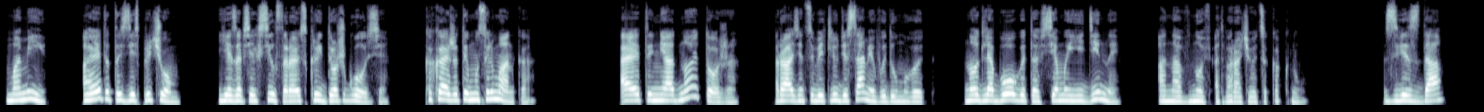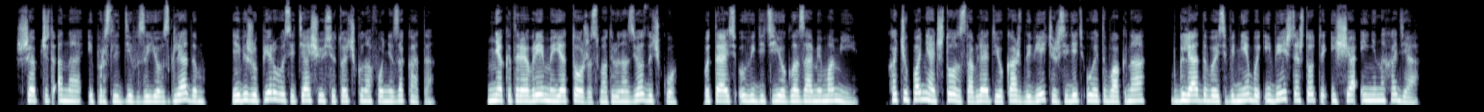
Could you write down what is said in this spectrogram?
«Мами, а это-то здесь при чем?» Я изо всех сил стараюсь скрыть дрожь в голосе. Какая же ты мусульманка? А это не одно и то же. Разницу ведь люди сами выдумывают. Но для Бога-то все мы едины. Она вновь отворачивается к окну. «Звезда!» — шепчет она, и, проследив за ее взглядом, я вижу первую светящуюся точку на фоне заката. Некоторое время я тоже смотрю на звездочку, пытаясь увидеть ее глазами мами. Хочу понять, что заставляет ее каждый вечер сидеть у этого окна, вглядываясь в небо и вечно что-то ища и не находя.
